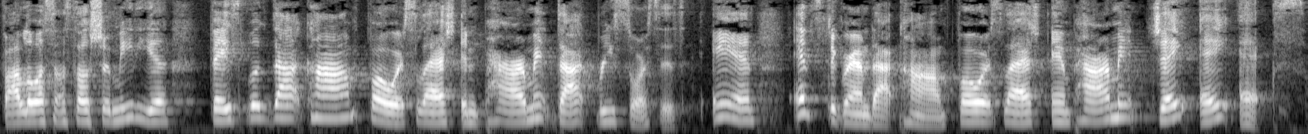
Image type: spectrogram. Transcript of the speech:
Follow us on social media, facebook.com forward slash empowerment.resources and instagram.com forward slash empowerment JAX.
